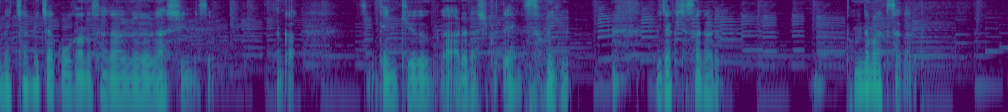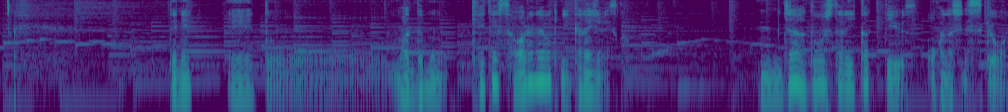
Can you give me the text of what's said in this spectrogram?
めちゃめちゃ好感度下がるらしいんですよ。なんか、その研究があるらしくて、そういう、めちゃくちゃ下がる。とんでもなく下がると。でね、えっ、と、まあでも、携帯触らないわけにいかないじゃないですか。うん、じゃあどうしたらいいかっていうお話です、今日は。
